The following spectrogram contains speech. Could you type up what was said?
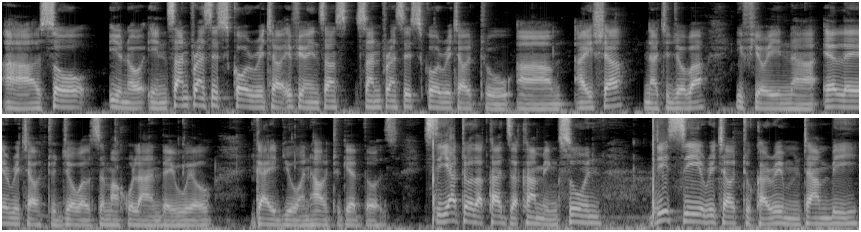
Uh, so you know, in San Francisco, reach out. If you're in San, San Francisco, reach out to um, Aisha Nachijoba. If you're in uh, LA, reach out to Joel Semakula, and they will guide you on how to get those. Seattle, the cards are coming soon. DC, reach out to Karim Tambi.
